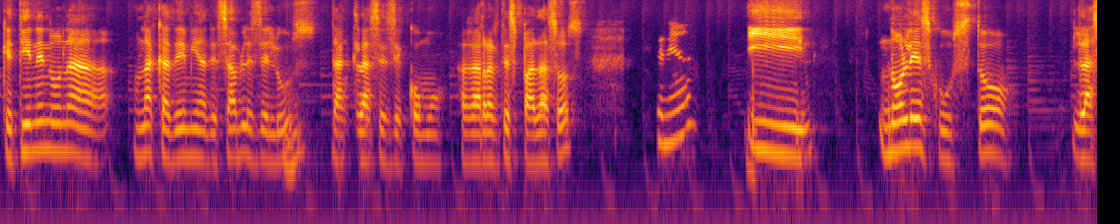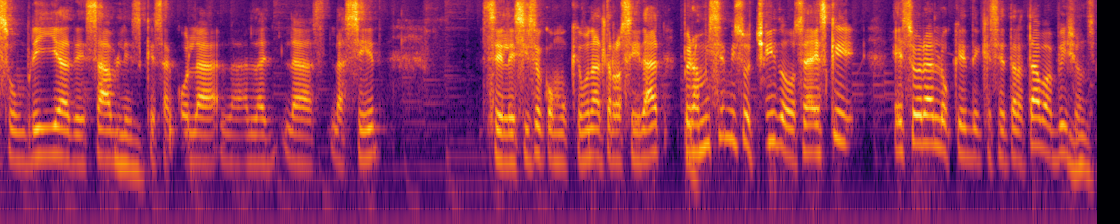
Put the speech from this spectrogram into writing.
que tienen una, una academia de sables de luz, dan clases de cómo agarrarte espadazos ¿Tenían? y no les gustó la sombrilla de sables que sacó la, la, la, la, la Sid. Se les hizo como que una atrocidad, pero a mí se me hizo chido. O sea, es que eso era lo que de que se trataba Visions,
